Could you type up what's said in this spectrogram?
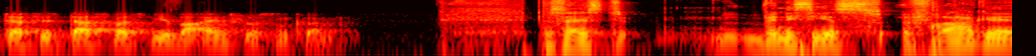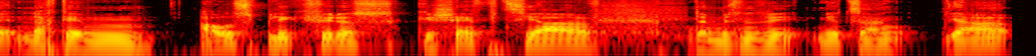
Das ist das, was wir beeinflussen können. Das heißt, wenn ich Sie jetzt frage nach dem Ausblick für das Geschäftsjahr, dann müssen Sie mir jetzt sagen, ja,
